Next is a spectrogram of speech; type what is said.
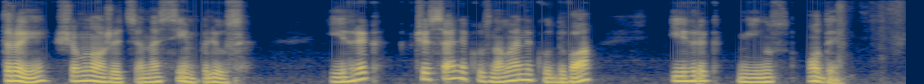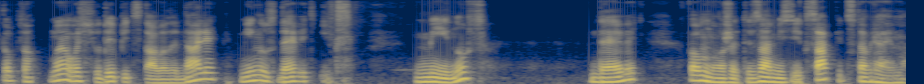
3, що множиться на 7 плюс y. В чисельнику знаменнику 2 y мінус 1. Тобто ми ось сюди підставили. Далі мінус 9х. Мінус 9 помножити. Замість х підставляємо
